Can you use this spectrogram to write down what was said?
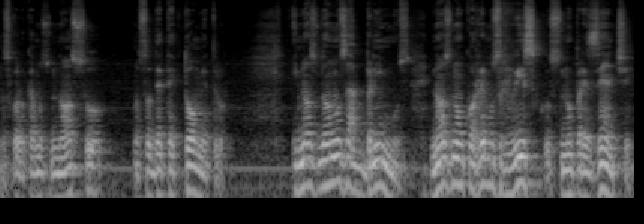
nós colocamos nosso nosso detectômetro e nós não nos abrimos, nós não corremos riscos no presente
